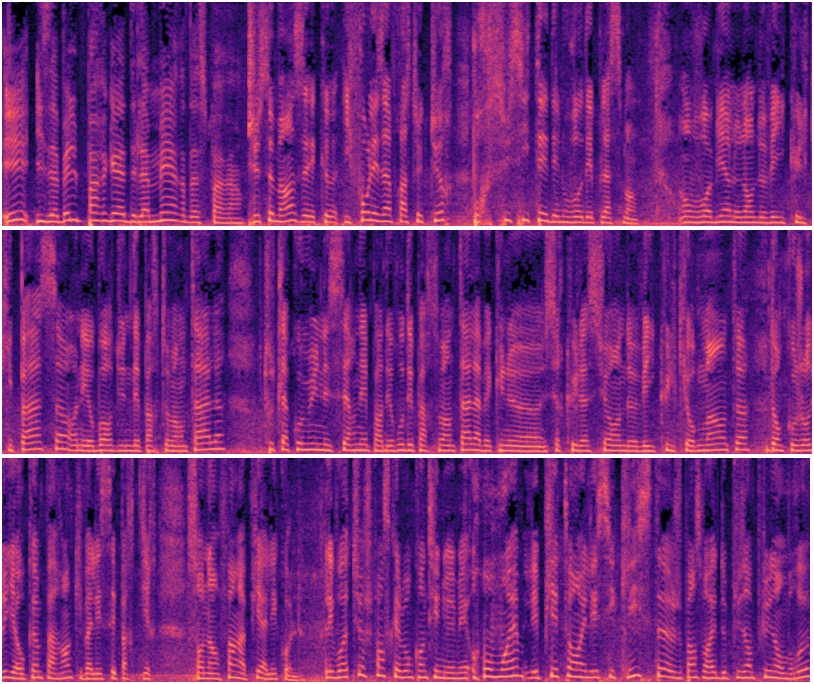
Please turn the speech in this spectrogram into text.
et Isabelle Pargade, la maire d'Asparin. Justement, c'est qu'il faut les infrastructures pour susciter des nouveaux déplacements. On voit bien le nombre de véhicules qui passent. On est au bord d'une départementale. Toute la commune est cernée par des routes départementales avec une circulation de véhicules qui augmente. Donc aujourd'hui, il n'y a aucun parent qui va laisser partir son enfant à pied à l'école. Les voitures, je pense qu'elles vont continuer, mais au moins les piétons et les cyclistes, je pense, vont être de plus en plus nombreux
